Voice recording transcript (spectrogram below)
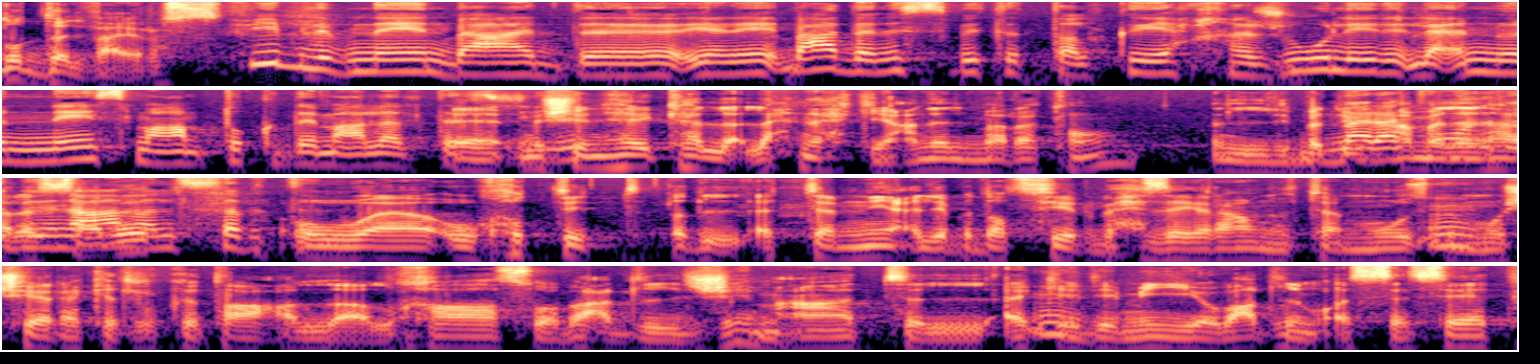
ضد الفيروس. في بلبنان بعد يعني بعد نسبة التلقيح خجولة لأنه الناس ما عم تقدم على التسجيل. مشان هيك هلأ رح نحكي عن الماراثون اللي بده ينعمل نهار السبت. وخطة التمنيع اللي بدها تصير بحزيران وتموز بمشاركة القطاع الخاص وبعض الجامعات الأكاديمية وبعض المؤسسات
